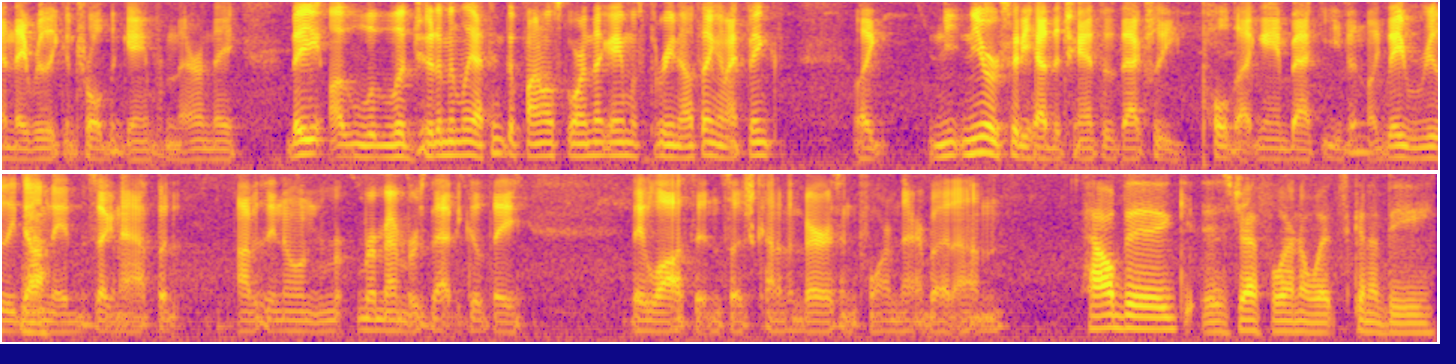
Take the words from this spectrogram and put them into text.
and they really controlled the game from there. And they they uh, legitimately, I think the final score in that game was three nothing, and I think like New York City had the chances to actually pull that game back even. Like they really dominated the second half, but obviously no one r- remembers that because they they lost it in such kind of embarrassing form there. But um, How big is Jeff Larentowicz going to be,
